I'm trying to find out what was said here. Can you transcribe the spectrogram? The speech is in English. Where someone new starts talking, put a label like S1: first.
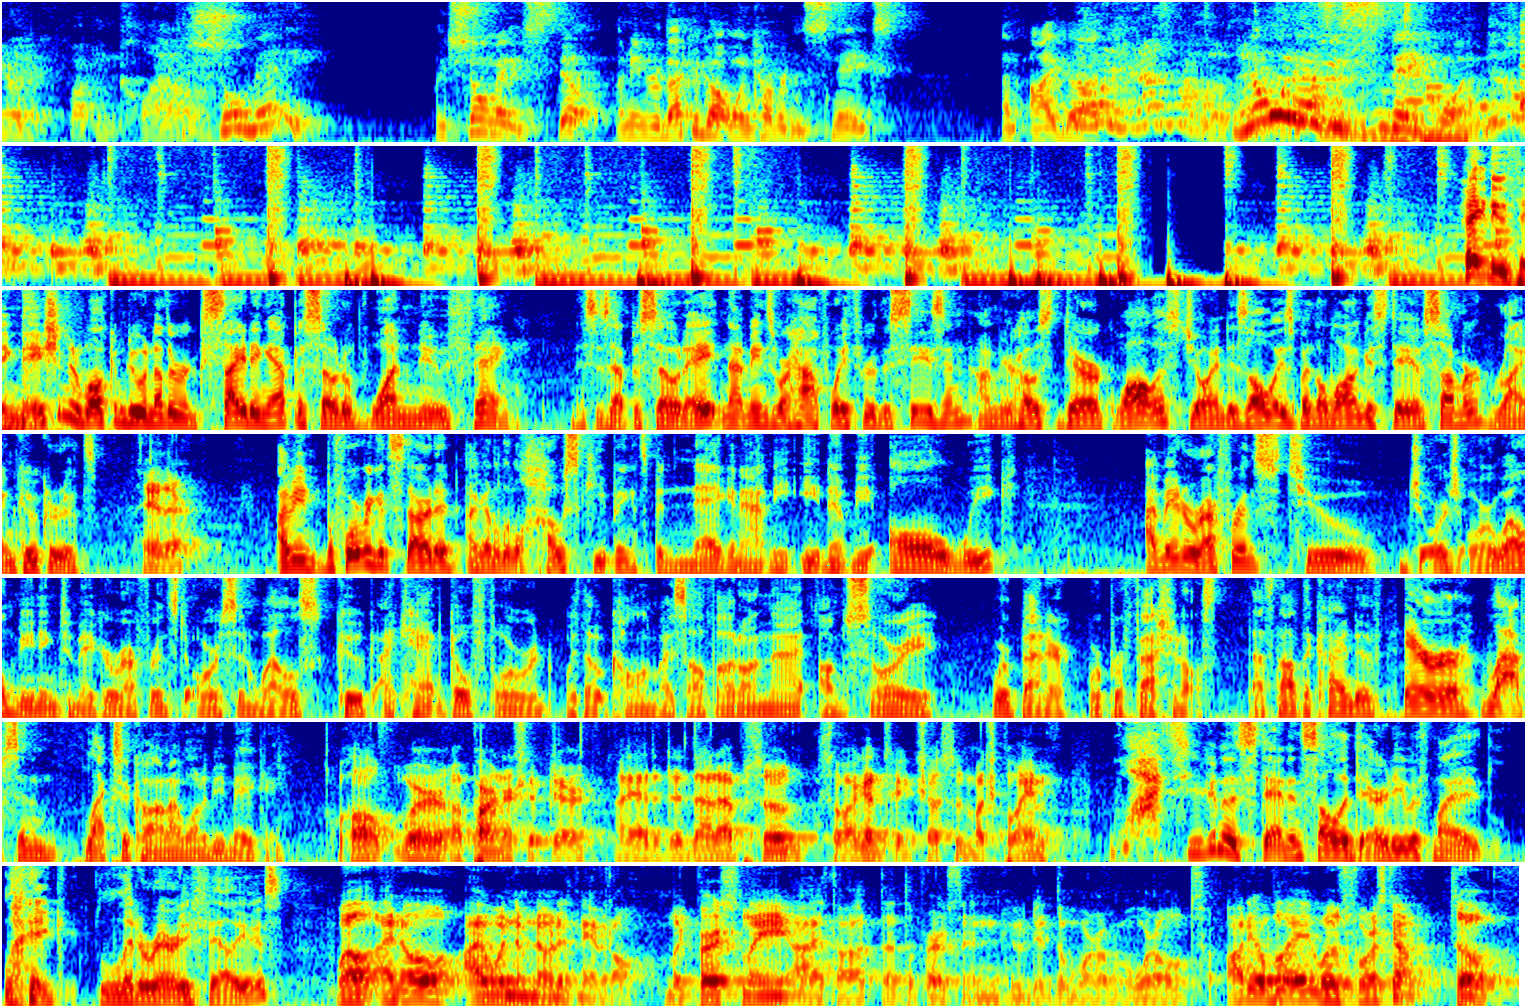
S1: here like a fucking clown.
S2: So many. Like so many still. I mean, Rebecca got one covered in snakes, and I got.
S1: No one has one of those.
S2: No one has a snake one. Hey, New Thing Nation, and welcome to another exciting episode of One New Thing. This is episode 8, and that means we're halfway through the season. I'm your host, Derek Wallace, joined as always by the longest day of summer, Ryan Kukaroots.
S1: Hey there.
S2: I mean, before we get started, I got a little housekeeping. It's been nagging at me, eating at me all week. I made a reference to George Orwell, meaning to make a reference to Orson Welles. Kook, I can't go forward without calling myself out on that. I'm sorry. We're better. We're professionals. That's not the kind of error, lapse in lexicon I want to be making.
S3: Well, we're a partnership, Derek. I edited that episode, so I got to take just as much blame.
S2: What? You're going to stand in solidarity with my, like, literary failures?
S3: Well, I know I wouldn't have known his name at all. Like, personally, I thought that the person who did the War of the Worlds audio play was Forrest Gump. So,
